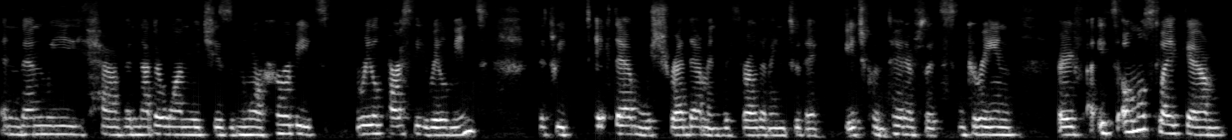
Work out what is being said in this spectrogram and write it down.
And then we have another one which is more herby. It's real parsley, real mint. That we take them, we shred them, and we throw them into the each container. So it's green, very it's almost like um,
